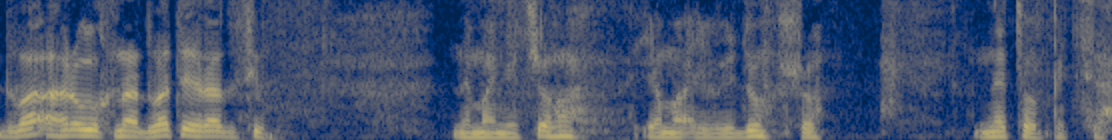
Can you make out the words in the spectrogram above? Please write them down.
Два агроволокна, 20 градусів. Нема нічого. Я маю в виду, що не топиться.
